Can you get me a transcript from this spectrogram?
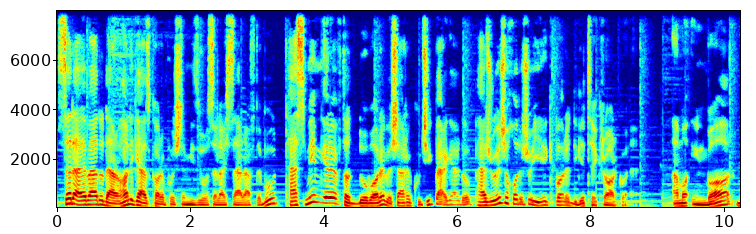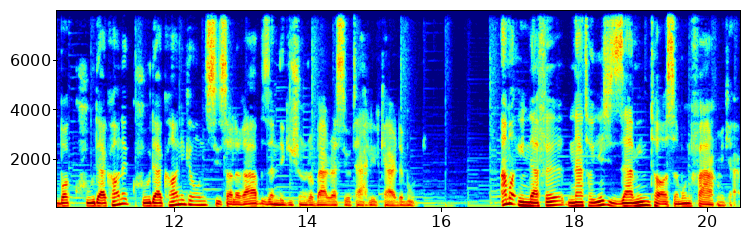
سه دهه بعد و در حالی که از کار پشت میزی و سلش سر رفته بود تصمیم گرفت تا دوباره به شهر کوچیک برگرد و پژوهش خودش رو یک بار دیگه تکرار کنه اما این بار با کودکان کودکانی که اون سی سال قبل زندگیشون رو بررسی و تحلیل کرده بود. اما این دفعه نتایج زمین تا آسمون فرق می‌کرد.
